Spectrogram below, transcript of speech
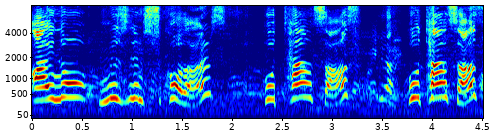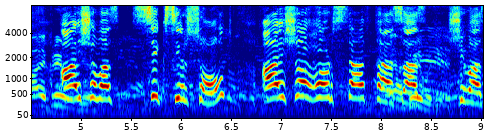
I know Muslim scholars who tells us, who tells us I agree with Aisha was six years old. Aisha herself tells us agree with you. she was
